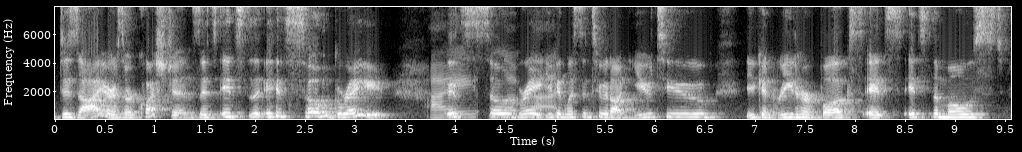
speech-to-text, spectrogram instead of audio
desires or questions. It's, it's, it's so great. I it's so great. That. You can listen to it on YouTube. You can read her books. It's, it's the most,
